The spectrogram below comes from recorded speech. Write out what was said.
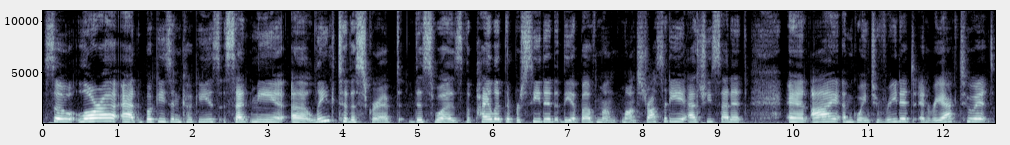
So Laura at Bookies and Cookies sent me a link to the script. This was the pilot that preceded the above mon- monstrosity, as she said it, and I am going to read it and react to it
